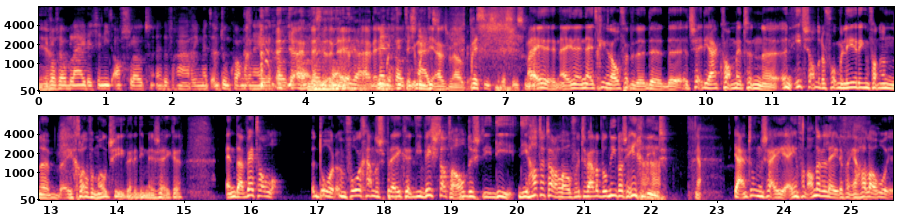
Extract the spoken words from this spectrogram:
Ja. Ik was wel blij dat je niet afsloot eh, de vergadering met... en toen kwam er een hele grote Ja, nee, nee, ja, nee, Met je, een grote niet, je moet niet uitsmelken. Precies, precies. Maar Nee, nee, nee, nee, het ging erover. De, de, de, het CDA kwam met een, een iets andere formulering van een, ik geloof een motie, ik weet het niet meer zeker. En daar werd al door een voorgaande spreker, die wist dat al, dus die, die, die had het er al over, terwijl het nog niet was ingediend. Ja. Ja, en toen zei een van de andere leden van... ja, hallo, eh,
